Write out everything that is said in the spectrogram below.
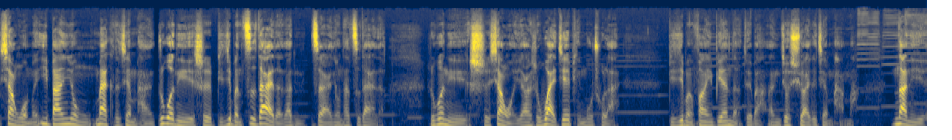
像我们一般用 Mac 的键盘，如果你是笔记本自带的，那你自然用它自带的；如果你是像我一样是外接屏幕出来，笔记本放一边的，对吧？那你就需要一个键盘嘛。那你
